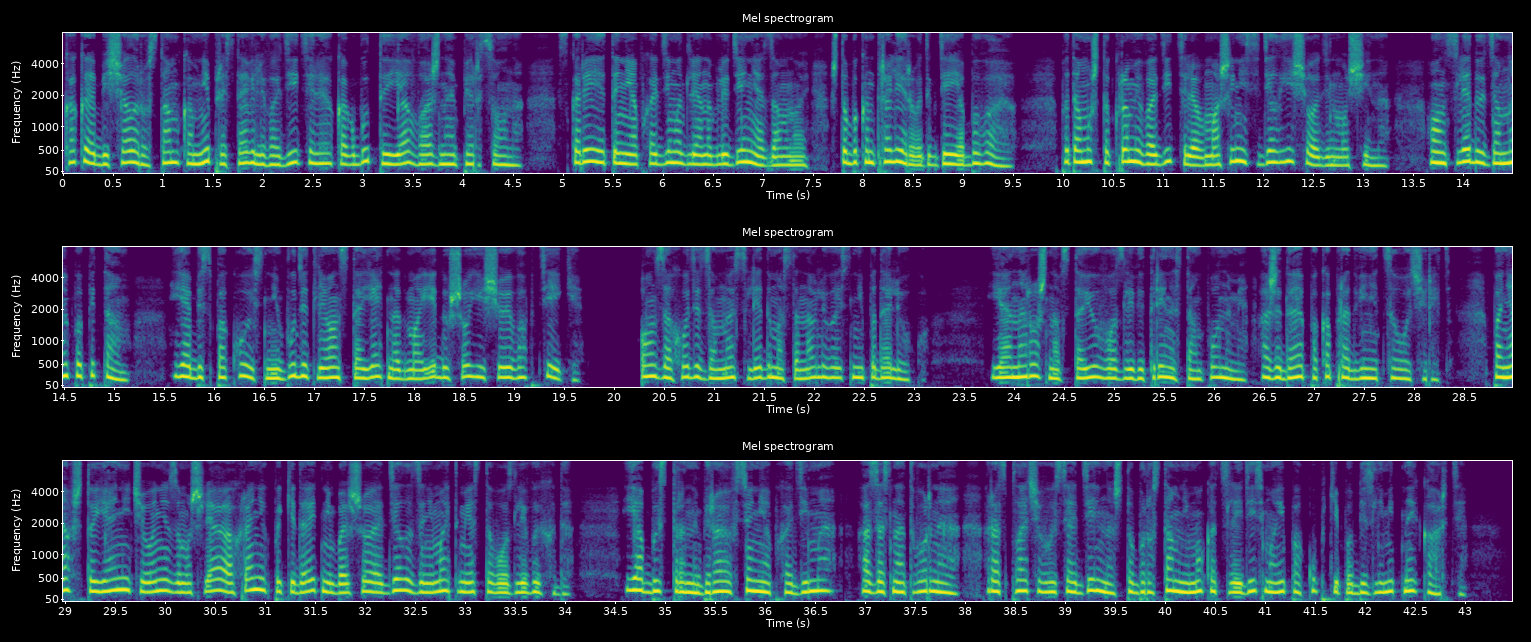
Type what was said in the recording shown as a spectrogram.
Как и обещал Рустам, ко мне представили водителя, как будто я важная персона. Скорее, это необходимо для наблюдения за мной, чтобы контролировать, где я бываю. Потому что кроме водителя в машине сидел еще один мужчина. Он следует за мной по пятам. Я беспокоюсь, не будет ли он стоять над моей душой еще и в аптеке. Он заходит за мной следом, останавливаясь неподалеку. Я нарочно встаю возле витрины с тампонами, ожидая, пока продвинется очередь. Поняв, что я ничего не замышляю, охранник покидает небольшой отдел и занимает место возле выхода. Я быстро набираю все необходимое, а за снотворное расплачиваюсь отдельно, чтобы Рустам не мог отследить мои покупки по безлимитной карте.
